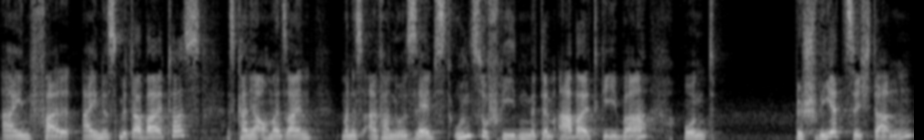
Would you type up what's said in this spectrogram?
ein Fall eines Mitarbeiters? Es kann ja auch mal sein, man ist einfach nur selbst unzufrieden mit dem Arbeitgeber und beschwert sich dann,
